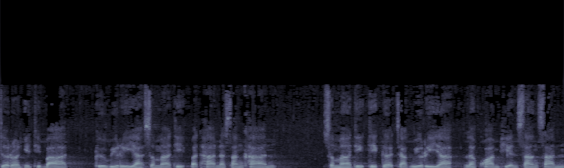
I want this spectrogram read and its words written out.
เจริญอิทธิบาท คือวิริยะสมาธิประธานสังขาร สมาธิที่เกิดจากวิริยะและความเพียรสร้างสรรค์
